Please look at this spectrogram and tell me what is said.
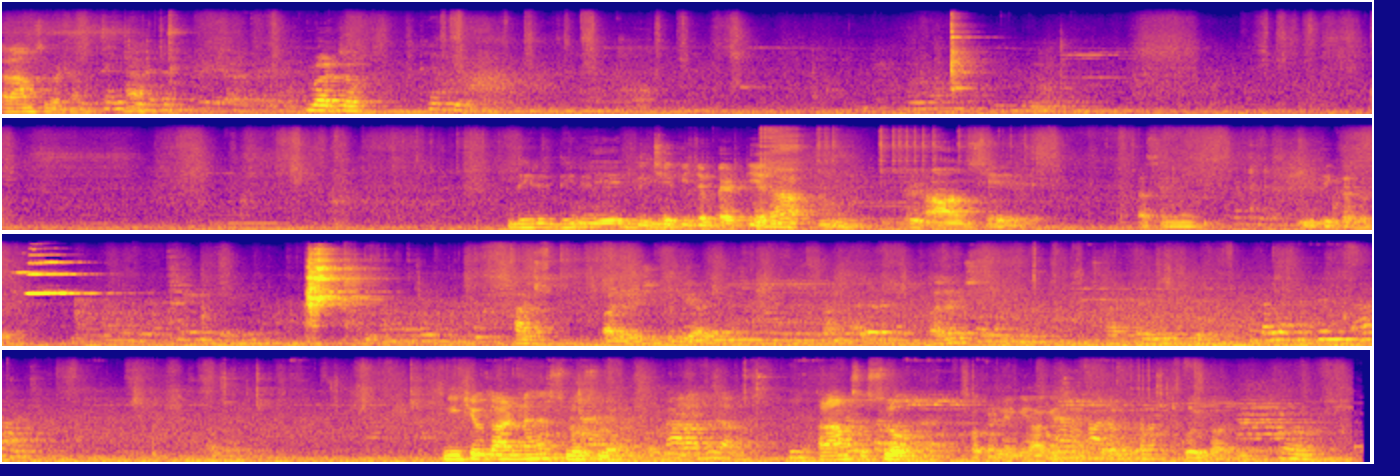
आराम से बैठा बैठ जाओ। धीरे धीरे। पीछे की जब बैठती है ना आराम से असल में दिक्कत हो जाओ अरे ऋषि को भी आ जाए नीचे उतारना है स्लो स्लो आराम से स्लो पकड़ लेंगे आगे से। कोई बात नहीं।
